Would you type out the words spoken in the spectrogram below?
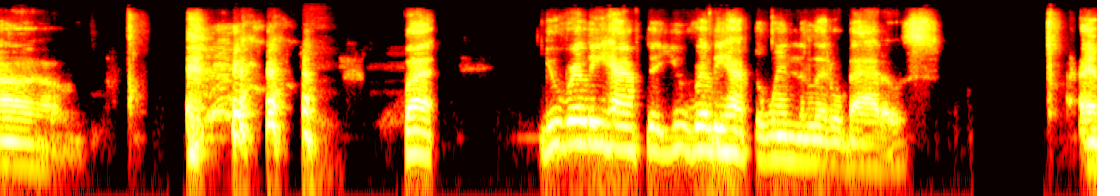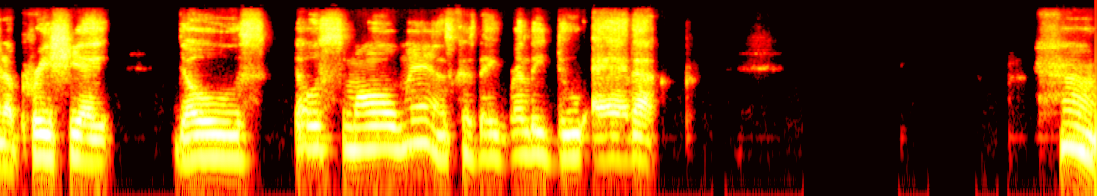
Um, but you really have to you really have to win the little battles and appreciate those those small wins because they really do add up. Hmm.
